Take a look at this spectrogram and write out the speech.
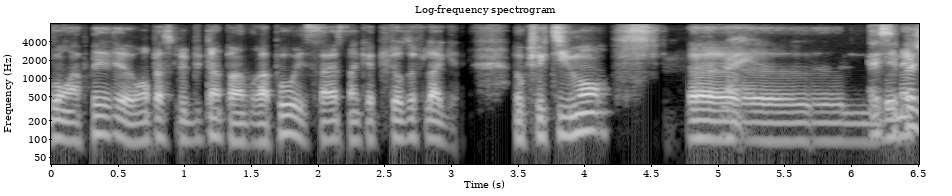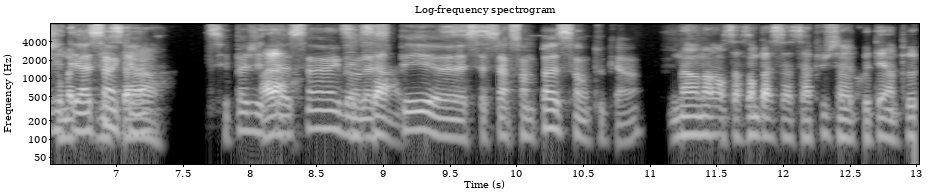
bon après, on remplace le butin par un drapeau et ça reste un capture the flag. Donc effectivement, Ouais. heu, Eh, les c'est pas GTA maîtrisé 5, hein. ça C'est pas GTA voilà, 5 dans ça. l'aspect, heu, ça ça C ressemble pas à ça en tout cas, hein. Non, non, ça ressemble pas à ça. Ça a plus un côté un peu,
